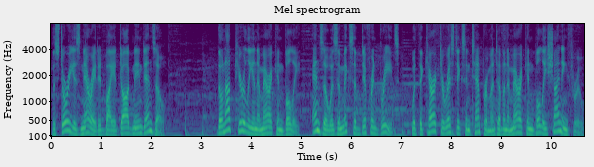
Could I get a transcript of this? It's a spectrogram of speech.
the story is narrated by a dog named Enzo. Though not purely an American bully, Enzo is a mix of different breeds, with the characteristics and temperament of an American bully shining through.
